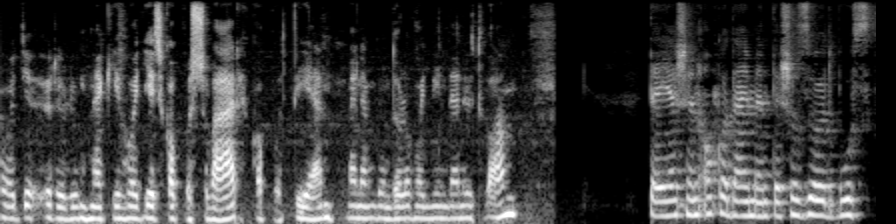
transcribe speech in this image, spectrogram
Úgyhogy örülünk neki, hogy és Kaposvár kapott ilyen, mert nem gondolom, hogy mindenütt van. Teljesen akadálymentes a zöld busz,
